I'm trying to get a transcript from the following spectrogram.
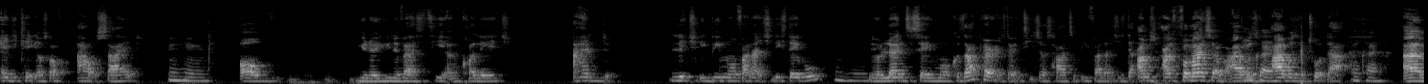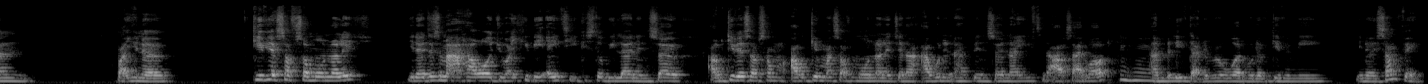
educate yourself outside hmm of you know university and college, and literally be more financially stable. hmm You know, learn to save more because our parents don't teach us how to be financially. I'm, I'm for myself. I was Okay. I wasn't taught that. Okay. Um, but you know, give yourself some more knowledge. You know, it doesn't matter how old you are. You could be eighty, you could still be learning. So I would give yourself some. I would give myself more knowledge, and I, I wouldn't have been so naive to the outside world hmm and believe that the real world would have given me, you know, something.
